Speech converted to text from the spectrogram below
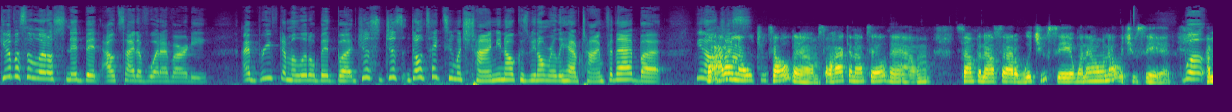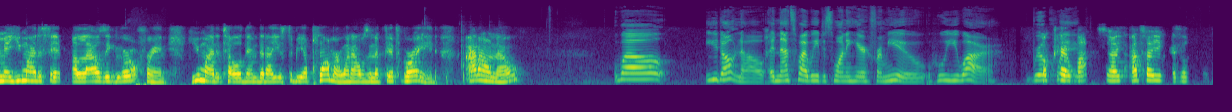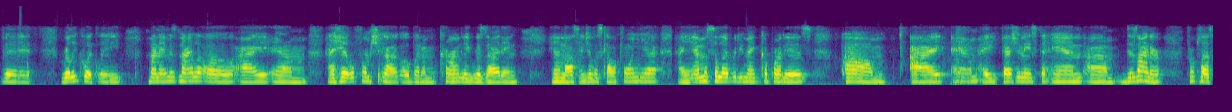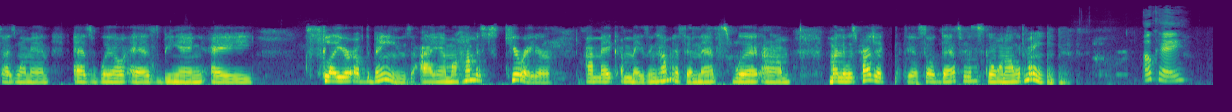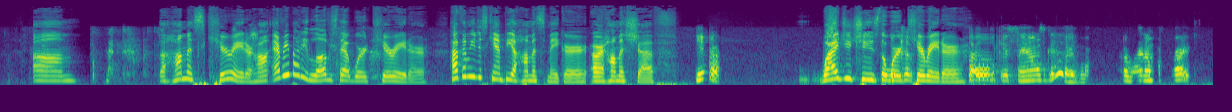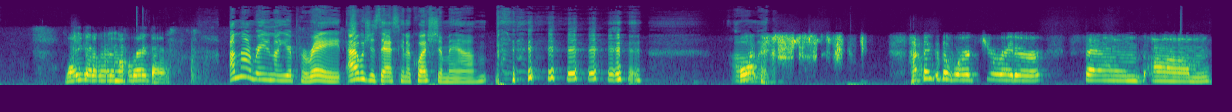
give us a little snippet outside of what I've already. I briefed them a little bit, but just just don't take too much time, you know, because we don't really have time for that. But you know, Well, I don't know what you told them, so how can I tell them something outside of what you said when I don't know what you said? Well- I mean, you might have said a lousy girlfriend. You might have told them that I used to be a plumber when I was in the fifth grade. I don't know. Well, you don't know, and that's why we just want to hear from you who you are, real Okay, quick. well, I'll tell, you, I'll tell you guys a little bit really quickly. My name is Niehla O. I am I hail from Chicago, but I'm currently residing in Los Angeles, California. I am a celebrity makeup artist. Um, I am a fashionista and um, designer for plus size women, as well as being a slayer of the beans. I am a hummus curator. I make amazing hummus, and that's what um, my newest project is. So that's what's going on with me. Okay. Um the hummus curator, huh? Everybody loves that word curator. How come you just can't be a hummus maker or a hummus chef? Yeah, Why'd you choose the word Because- curator? so it sounds good. Why you gotta rain on my parade? Why you gotta rain on my parade though? I'm not raining on your parade. I was just asking a question, ma'am. oh Well, my I think that the word curator sounds um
